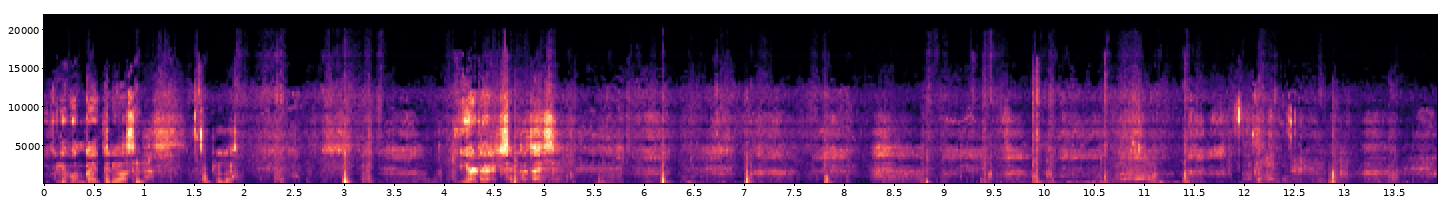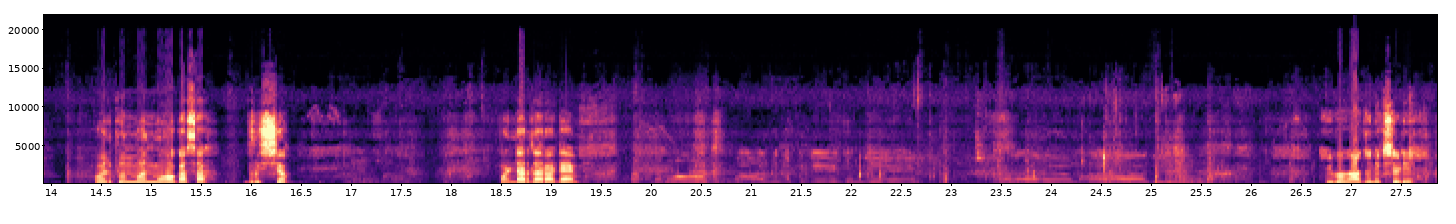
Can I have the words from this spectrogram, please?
इकडे पण काहीतरी असेल. आपल्याला या डायरेक्शनला जायचं वरतून मनमोहक असा दृश्य. भंडारदारा डॅम. नमो पार्वती पते गंगे. हर हर महादेव. ही बघा अजून एक शिडी आहे?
